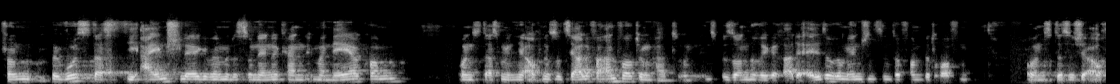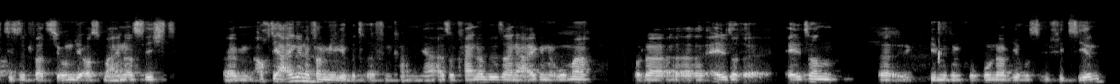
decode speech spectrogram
schon bewusst, dass die Einschläge, wenn man das so nennen kann, immer näher kommen und dass man hier auch eine soziale Verantwortung hat. Und insbesondere gerade ältere Menschen sind davon betroffen. Und das ist ja auch die Situation, die aus meiner Sicht ähm, auch die eigene Familie betreffen kann. Ja? Also keiner will seine eigene Oma oder äh, ältere Eltern, äh, die mit dem Coronavirus infizieren.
